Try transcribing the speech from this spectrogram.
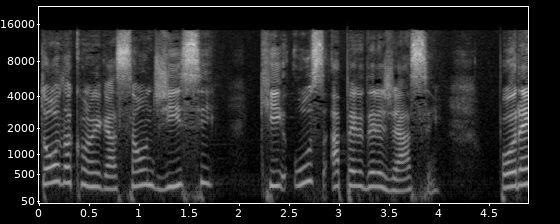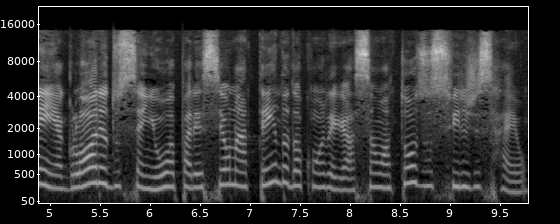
toda a congregação disse que os apedrejassem. Porém, a glória do Senhor apareceu na tenda da congregação a todos os filhos de Israel.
